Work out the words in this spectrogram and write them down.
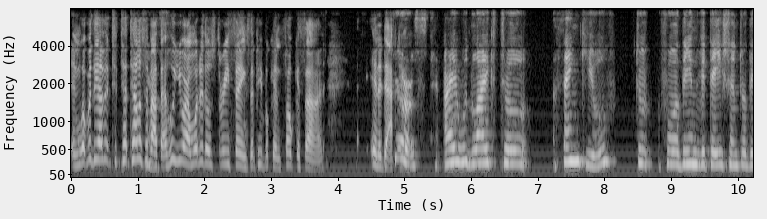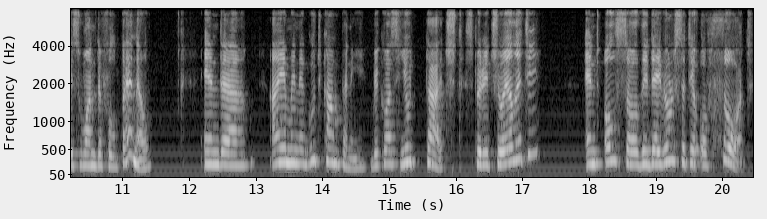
and what were the other? T- tell us yes. about that. Who you are and what are those three things that people can focus on in adapting? First, I would like to thank you to for the invitation to this wonderful panel, and uh, I am in a good company because you touched spirituality and also the diversity of thought.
